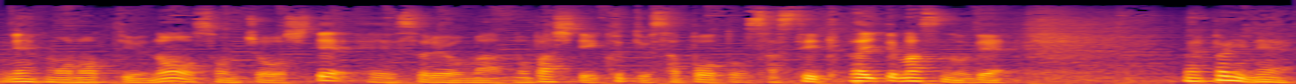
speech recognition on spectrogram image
ね、ものっていうのを尊重して、えそれをまあ伸ばしていくっていうサポートをさせていただいてますので、やっぱりね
